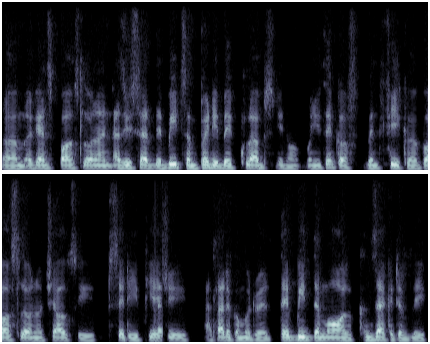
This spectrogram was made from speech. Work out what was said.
um, against Barcelona. And as you said, they beat some pretty big clubs. You know, when you think of Benfica, Barcelona, Chelsea, City, PSG, Atletico Madrid, they beat them all consecutively.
